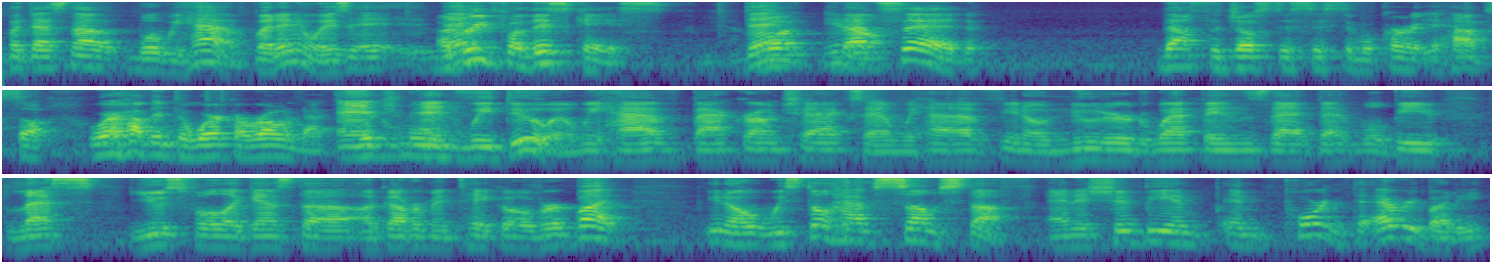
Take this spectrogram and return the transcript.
but that's not what we have. But anyways, it, then- agreed for this case. Then but you know, that said, that's the justice system we currently have. So we're having to work around that. and which means and we do, and we have background checks, and we have you know neutered weapons that that will be less useful against a, a government takeover. But you know we still have some stuff, and it should be im- important to everybody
